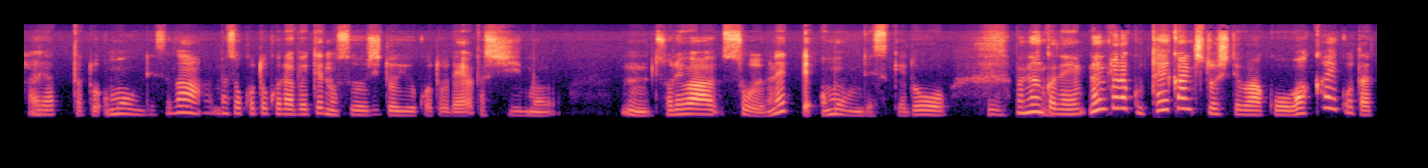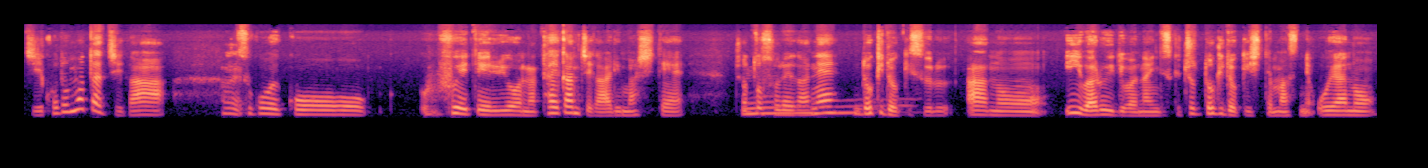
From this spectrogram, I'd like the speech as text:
あれだったと思うんですが、まあ、そこと比べての数字ということで私も、うん、それはそうよねって思うんですけど、まあ、なんかね、なんとなく体感値としてはこう若い子たち子どもたちがはい。すごいこう増えているような体感値がありましてちょっとそれがねうん。ドキドキする。あのいい悪いではないんですけどちょっとドキドキしてますね。親の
